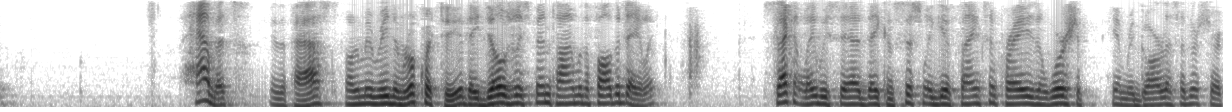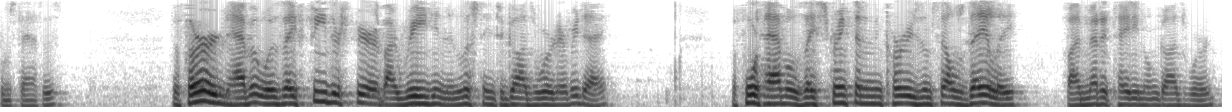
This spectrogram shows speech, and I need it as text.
habits in the past. Let me read them real quick to you. They diligently spend time with the Father daily. Secondly, we said they consistently give thanks and praise and worship Him regardless of their circumstances. The third habit was they feed their spirit by reading and listening to God's Word every day. The fourth habit was they strengthen and encourage themselves daily by meditating on God's Word.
